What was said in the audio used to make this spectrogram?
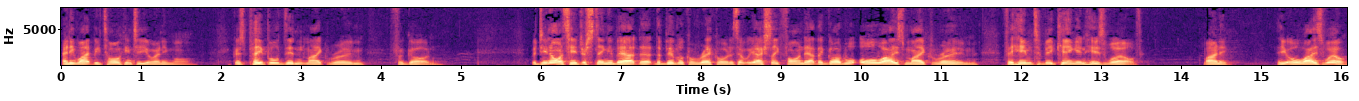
and he won't be talking to you anymore. Because people didn't make room for God. But do you know what's interesting about the, the, biblical record is that we actually find out that God will always make room for him to be king in his world. Won't he? He always will.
